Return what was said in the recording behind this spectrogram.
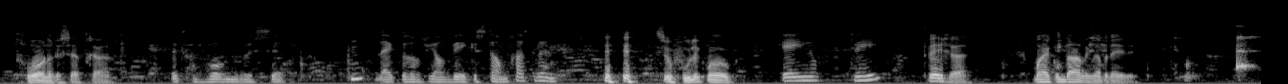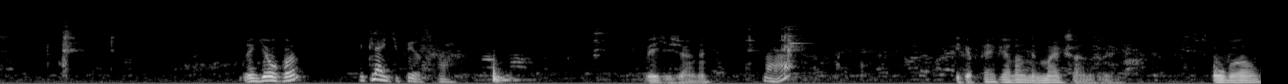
Het gewone recept graag. Het gewone recept. Hm, lijkt wel of je al weken stamgast bent. Zo voel ik me ook. Eén of twee? Twee graag. Maar ik kom dadelijk naar beneden. Drink je ook wat? Een kleintje pils graag. Weet je, Jeanne, Maar? Ik heb vijf jaar lang met Mark samengewerkt. Overal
